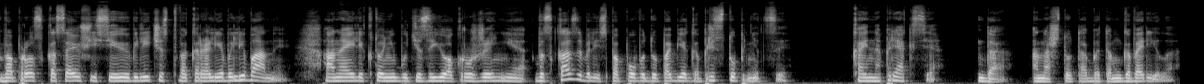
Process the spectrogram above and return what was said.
Вопрос, касающийся ее величества королевы Ливаны. Она или кто-нибудь из ее окружения высказывались по поводу побега преступницы? Кай напрягся. Да, она что-то об этом говорила.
